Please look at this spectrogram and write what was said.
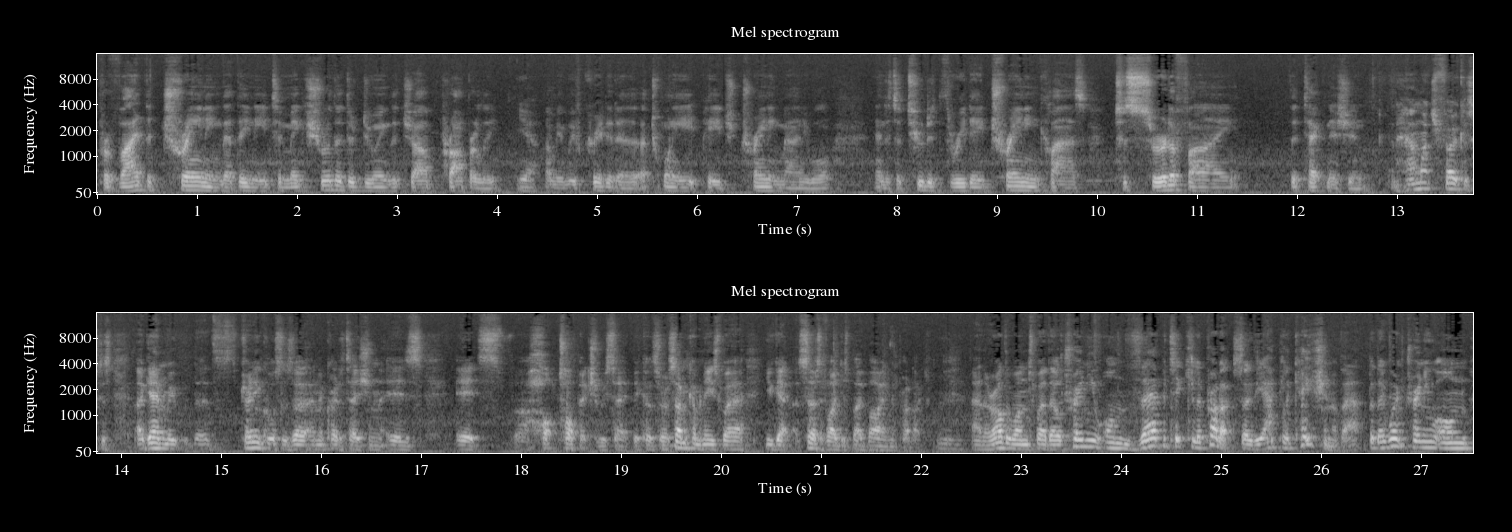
provide the training that they need to make sure that they're doing the job properly. yeah. I mean, we've created a, a 28 page training manual, and it's a two to three day training class to certify the technician. And how much focus? Because again, we, the training courses and accreditation is it's a hot topic, should we say? Because there are some companies where you get certified just by buying the product, mm. and there are other ones where they'll train you on their particular product, so the application of that, but they won't train you on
